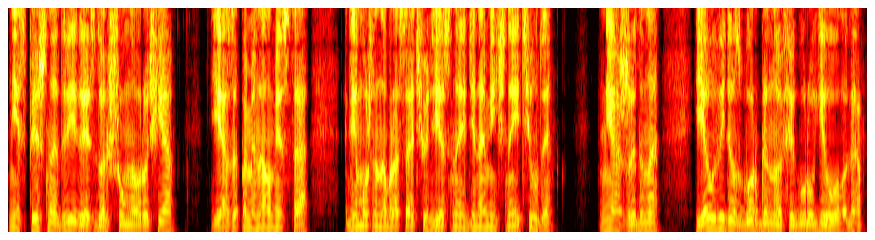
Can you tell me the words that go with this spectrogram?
Неспешно двигаясь вдоль шумного ручья, я запоминал места, где можно набросать чудесные динамичные этюды. Неожиданно я увидел сгорбленную фигуру геолога.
